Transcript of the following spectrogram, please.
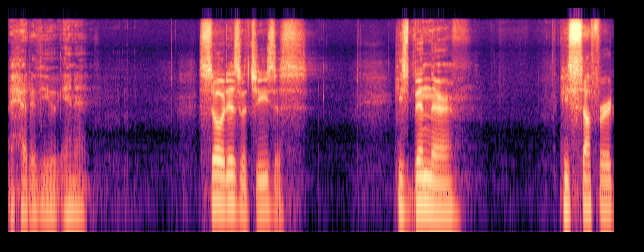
ahead of you in it? So it is with Jesus. He's been there. He suffered.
